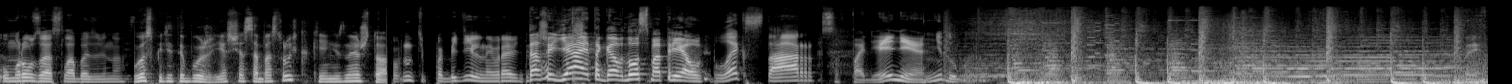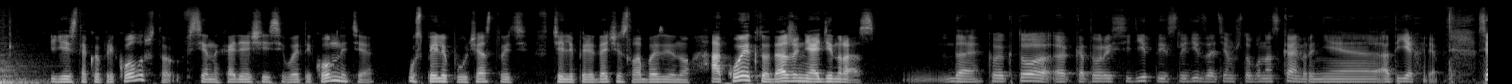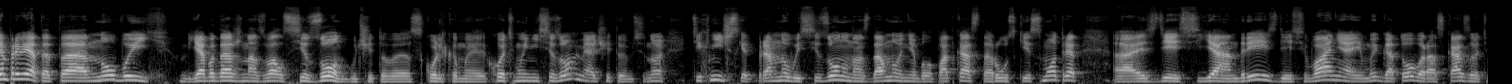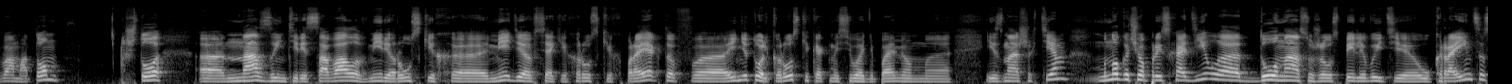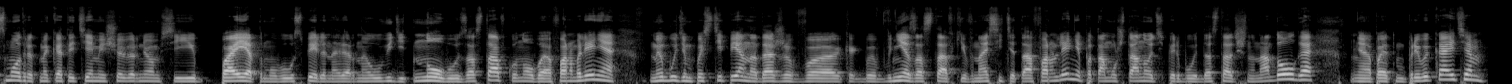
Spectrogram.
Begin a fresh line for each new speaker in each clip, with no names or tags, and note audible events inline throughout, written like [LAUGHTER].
Умру за слабое звено.
Господи ты боже, я сейчас обосрусь, как я не знаю что.
Ну, типа, победили на Евровидении.
Даже я это говно смотрел!
Black Star.
Совпадение?
Не думаю.
Блин, есть такой прикол, что все находящиеся в этой комнате успели поучаствовать в телепередаче «Слабое звено», а кое-кто даже не один раз.
Да, кое-кто, э, который сидит и следит за тем, чтобы у нас камеры не отъехали. Всем привет, это новый, я бы даже назвал сезон, учитывая, сколько мы, хоть мы не сезонами отчитываемся, но технически это прям новый сезон, у нас давно не было подкаста «Русские смотрят». А, здесь я, Андрей, здесь Ваня, и мы готовы рассказывать вам о том, что нас заинтересовало в мире русских э, медиа, всяких русских проектов, э, и не только русских, как мы сегодня поймем э, из наших тем. Много чего происходило, до нас уже успели выйти украинцы, смотрят, мы к этой теме еще вернемся, и поэтому вы успели, наверное, увидеть новую заставку, новое оформление. Мы будем постепенно даже в, как бы, вне заставки вносить это оформление, потому что оно теперь будет достаточно надолго, э, поэтому привыкайте.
